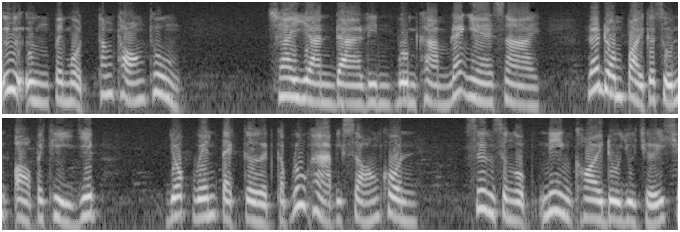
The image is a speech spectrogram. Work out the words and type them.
อื้ออึงไปหมดทั้งท้องทุ่งไชยยันต์ดารินบุญคำและแงซาย ระดมปล่อยกระสุนออกไปถี่ยิบ ยกเว้นแต่เกิดกับลูกหาบอีกสองคน ซึ่งสงบนิ่งคอยดูอยู่เฉ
